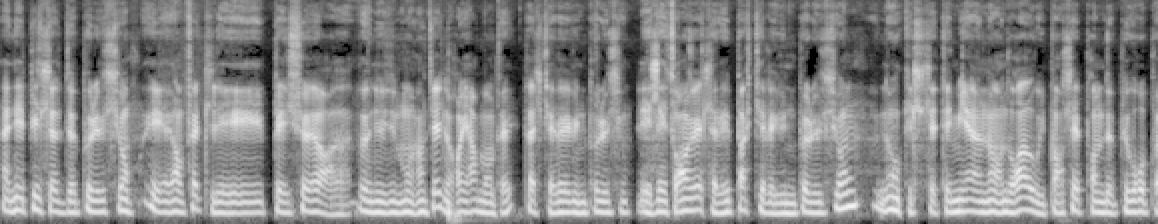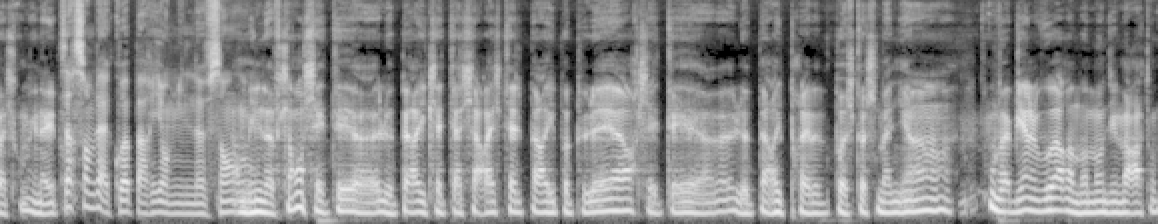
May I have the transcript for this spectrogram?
un épisode de pollution. Et en fait, les pêcheurs euh, venus du monde entier n'ont rien remonté parce qu'il y avait eu une pollution. Les étrangers ne savaient pas qu'il y avait eu une pollution, donc ils s'étaient mis à un endroit où ils pensaient prendre de plus gros poissons. mais Il n'y en avait pas. Ça ressemblait à quoi Paris en 1900 En 1900, c'était euh, le Paris, c'était, ça restait le Paris populaire, c'était euh, le Paris post-haussmannien. On va bien le voir au moment du marathon.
